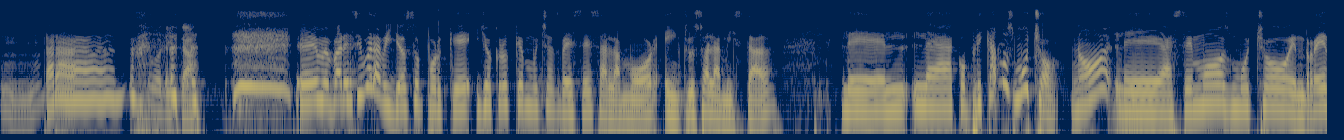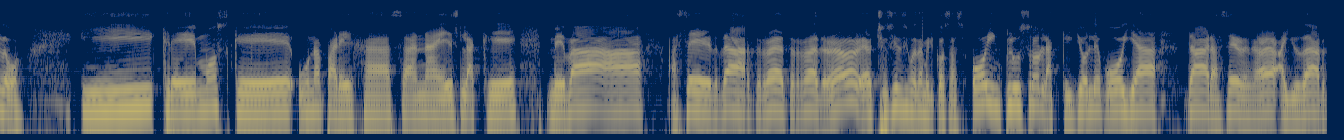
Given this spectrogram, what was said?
Mm, ¡Tarán! qué bonita. Eh, me pareció maravilloso porque yo creo que muchas veces al amor e incluso a la amistad le, la complicamos mucho, ¿no? Le hacemos mucho enredo y creemos que una pareja sana es la que me va a hacer, dar, tra, tra, tra, 850 mil cosas, o incluso la que yo le voy a dar, hacer, a- ayudar.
